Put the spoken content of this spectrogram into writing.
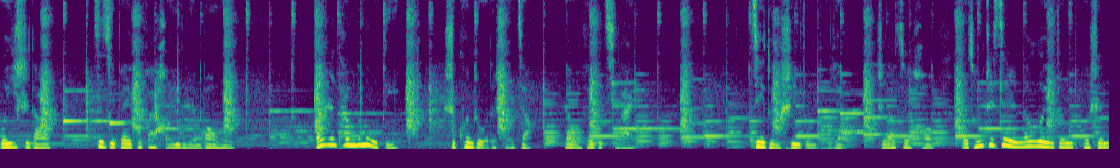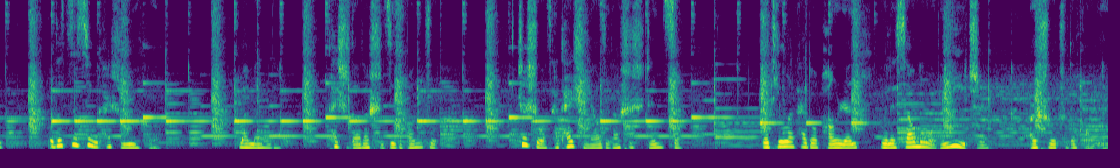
我意识到自己被不怀好意的人包围，当然，他们的目的是困住我的手脚，让我飞不起来。嫉妒是一种毒药，直到最后，我从这些人的恶意中脱身，我的自信开始愈合，慢慢的开始得到实际的帮助。这时，我才开始了解到事实真相。我听了太多旁人为了消磨我的意志而说出的谎言。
